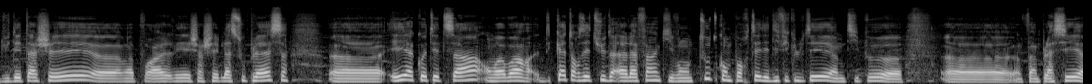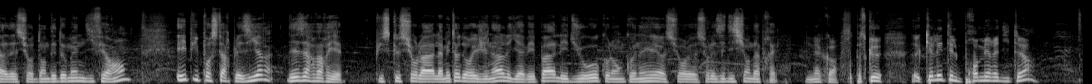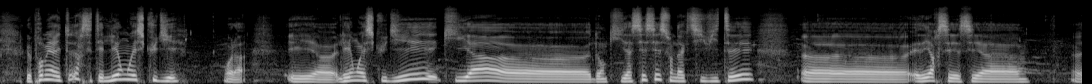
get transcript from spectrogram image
du détaché, on va pouvoir aller chercher de la souplesse, et à côté de ça, on va avoir 14 études à la fin qui vont toutes comporter des difficultés un petit peu euh, euh, enfin, placées sur, dans des domaines différents. Et puis pour se faire plaisir, des airs variés puisque sur la, méthode originale, il n'y avait pas les duos que l'on connaît euh, sur, sur les éditions d'après. D'accord. Parce que quel était le premier éditeur? Le premier éditeur, c'était Léon Escudier. Voilà. Et Léon Escudier qui a, donc, qui a cessé son activité. et d'ailleurs, c'est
